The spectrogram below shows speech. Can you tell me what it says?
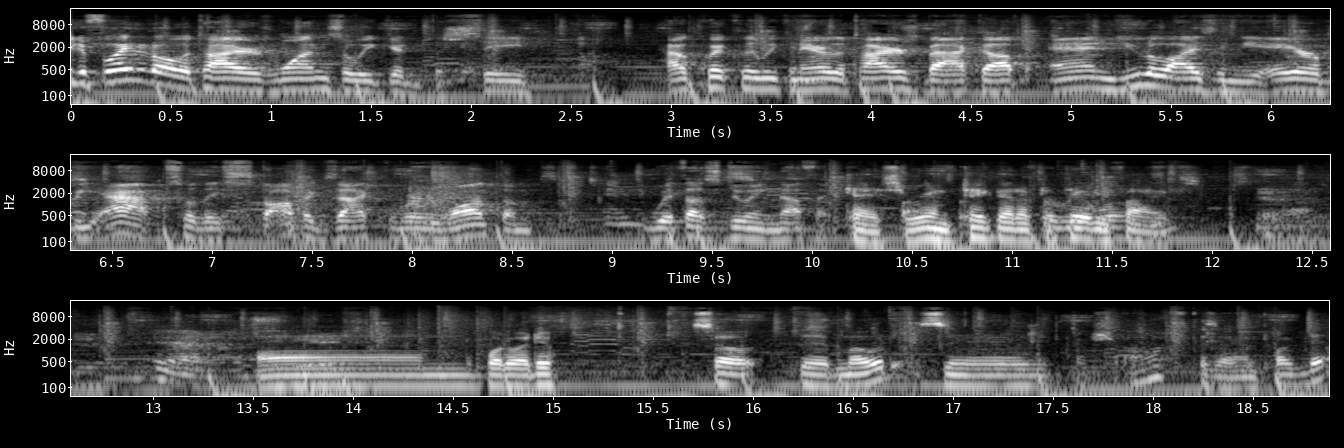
We deflated all the tires, one, so we could see how quickly we can air the tires back up and utilizing the ARB app so they stop exactly where we want them with us doing nothing. Okay, so we're gonna take that up to 35. And what do I do? So the mode is in off because I unplugged it.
